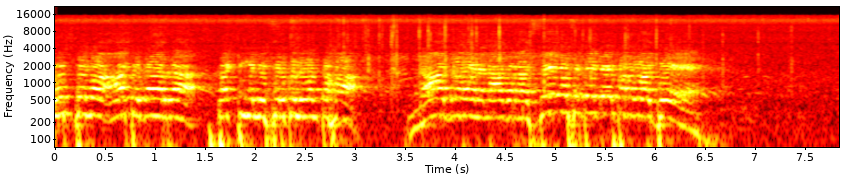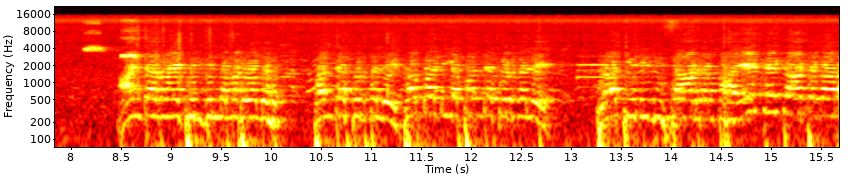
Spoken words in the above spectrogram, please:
ಉತ್ತಮ ಆಟಗಾರರ ಪಟ್ಟಿಯಲ್ಲಿ ಸೇರಿಕೊಳ್ಳುವಂತಹ ನಾಗಾಯಣ ನಾಗರ ಸೇವಸಪೇಟೆ ಪರವಾಗಿ ಅಂಡರ್ ನೈನ್ಟೀನ್ ಜಿಲ್ಲಾ ಮಟ್ಟದ ಪಂದ್ಯಕೂಟದಲ್ಲಿ ಕಬಡ್ಡಿಯ ಪಂದ್ಯಕೂಟದಲ್ಲಿ ಪ್ರತಿನಿಧಿಸಿ ಆಡಿದಂತಹ ಏಕೈಕ ಆಟಗಾರ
